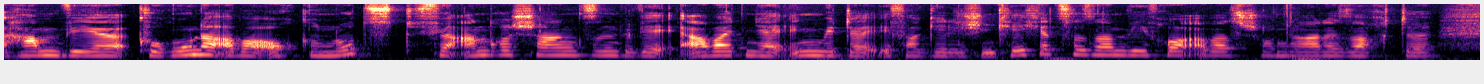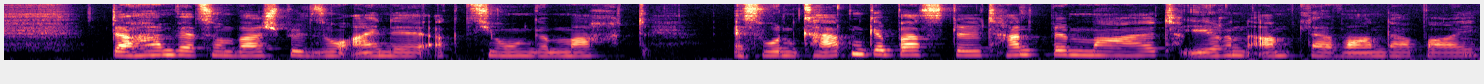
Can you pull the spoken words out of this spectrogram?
haben wir Corona aber auch genutzt für andere Chancen. Wir arbeiten ja eng mit der evangelischen Kirche zusammen, wie Frau Abbas schon gerade sagte. Da haben wir zum Beispiel so eine Aktion gemacht. Es wurden Karten gebastelt, handbemalt, Ehrenamtler waren dabei,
